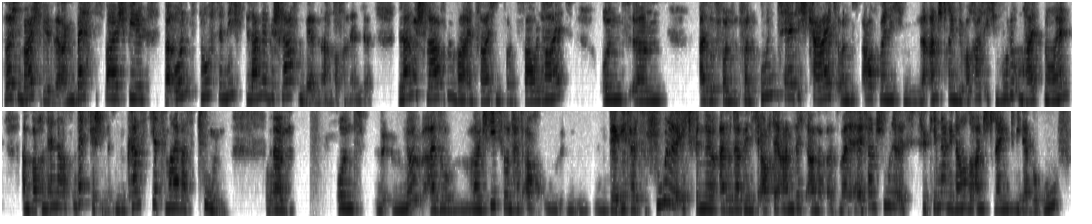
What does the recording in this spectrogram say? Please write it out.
Soll ich ein Beispiel sagen? Bestes Beispiel, bei uns durfte nicht lange geschlafen werden am Wochenende. Lange schlafen war ein Zeichen von Faulheit und ähm, also von, von Untätigkeit und auch wenn ich eine anstrengende Woche hatte, ich wurde um halb neun am Wochenende aus dem Bett geschmissen. Du kannst jetzt mal was tun. Oh. Ähm, und ne, also mein Stiefsohn hat auch, der geht halt zur Schule. Ich finde, also da bin ich auch der Ansicht, anders als meine Elternschule, ist für Kinder genauso anstrengend wie der Beruf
